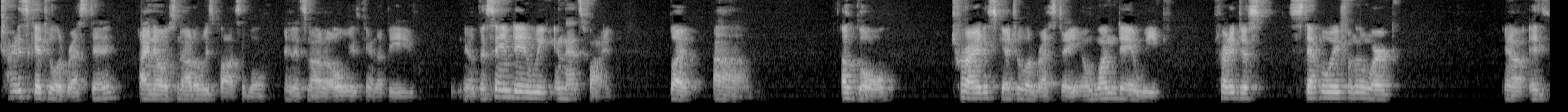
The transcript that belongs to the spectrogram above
try to schedule a rest day. I know it's not always possible, and it's not always going to be you know the same day a week, and that's fine. But um, a goal, try to schedule a rest day. You know, one day a week. Try to just step away from the work. You know, it's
